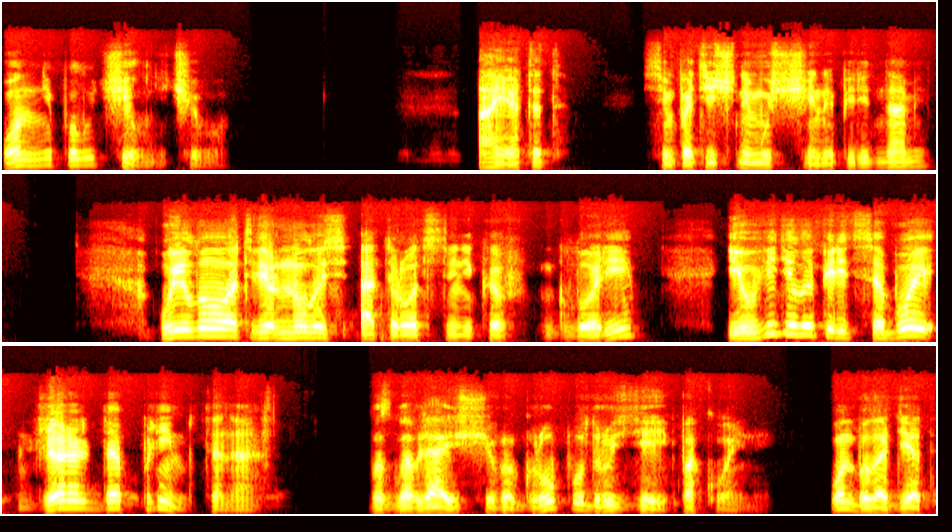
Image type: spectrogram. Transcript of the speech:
он не получил ничего». «А этот симпатичный мужчина перед нами?» Уилло отвернулась от родственников Глории и увидела перед собой Джеральда Плимптона, возглавляющего группу друзей покойной. Он был одет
